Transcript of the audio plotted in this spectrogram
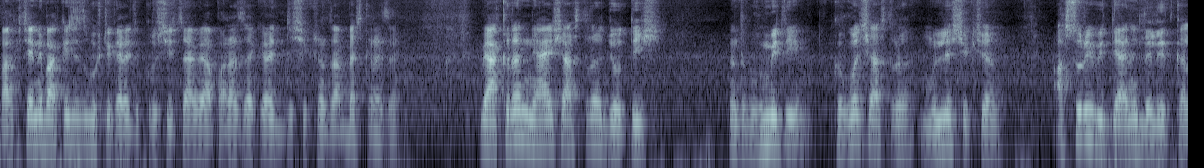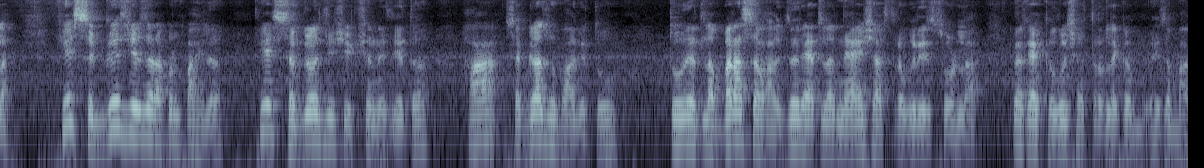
बाकीच्यांनी बाकीच्याच गोष्टी करायच्या कृषीचा व्यापाराचा किंवा शिक्षणाचा अभ्यास करायचा आहे. व्याकरण न्यायशास्त्र ज्योतिष नंतर भूमिती खगोलशास्त्र मूल्यशिक्षण आसुरी विद्या आणि ललित कला. हे सगळं जे जर आपण पाहिलं हे सगळं जे शिक्षण आहे येतं हा सगळा जो भाग येतो तो यातला बराचसा भाग जर यातला न्यायशास्त्र वगैरे सोडला किंवा काय खगोलशास्त्रातला एक ह्याचा भाग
